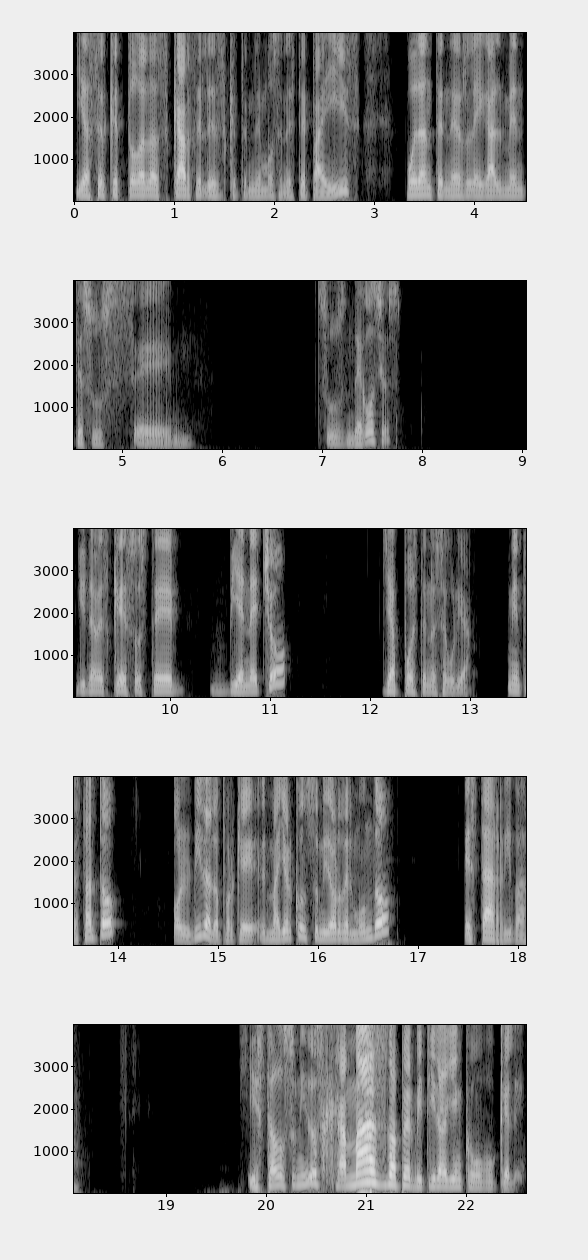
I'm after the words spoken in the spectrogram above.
y hacer que todas las cárceles que tenemos en este país puedan tener legalmente sus, eh, sus negocios. Y una vez que eso esté bien hecho, ya puedes tener seguridad. Mientras tanto, olvídalo, porque el mayor consumidor del mundo está arriba. Y Estados Unidos jamás va a permitir a alguien como Bukele.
